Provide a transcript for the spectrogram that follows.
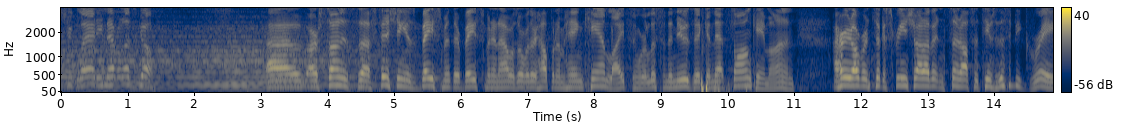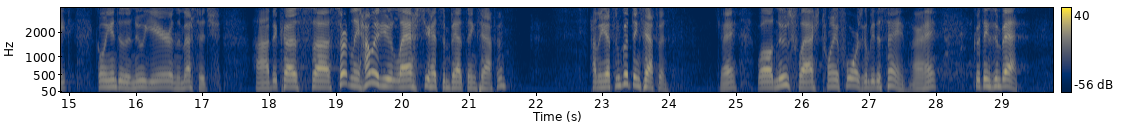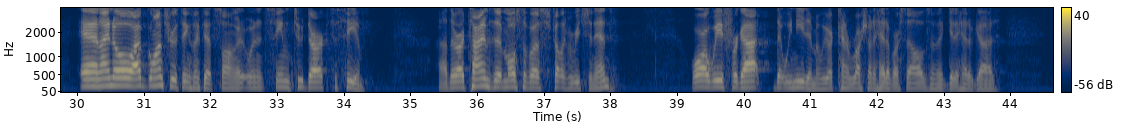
Aren't you glad he never lets go? Uh, our son is uh, finishing his basement, their basement, and I was over there helping him hang can lights, and we are listening to music, and that song came on, and I hurried over and took a screenshot of it and sent it off to the team. So this would be great going into the new year and the message, uh, because uh, certainly, how many of you last year had some bad things happen? How many had some good things happen? Okay. Well, newsflash: 24 is going to be the same. All right. Good things and bad. And I know I've gone through things like that song when it seemed too dark to see him. Uh, there are times that most of us felt like we reached an end, or we forgot that we need him and we were kind of rush on ahead of ourselves and get ahead of God.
